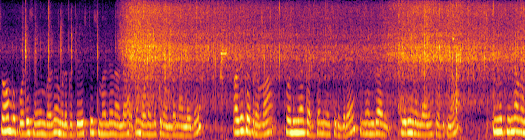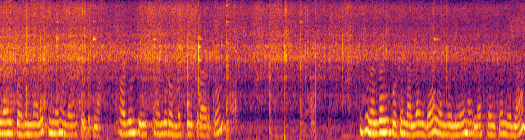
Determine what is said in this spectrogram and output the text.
சோம்பு போட்டு செய்யும்போது உங்களுக்கு டேஸ்ட்டு ஸ்மெல்லு நல்லாயிருக்கும் உடம்புக்கு ரொம்ப நல்லது. அதுக்கப்புறமா பொடியாக கட் பண்ணி வச்சுருக்கிற வெங்காயம் பெரிய வெங்காயம் போட்டுக்கலாம். நீங்கள் சின்ன வெங்காயம் போடுறதுனால சின்ன வெங்காயம் போட்டுக்கலாம். அதுவும் டேஸ்ட் வந்து ரொம்ப சூப்பராக இருக்கும். இப்போ வெங்காயம் போட்டு நல்லா இதை எண்ணெயிலேயே நல்லா ஃப்ரை பண்ணிடலாம்.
